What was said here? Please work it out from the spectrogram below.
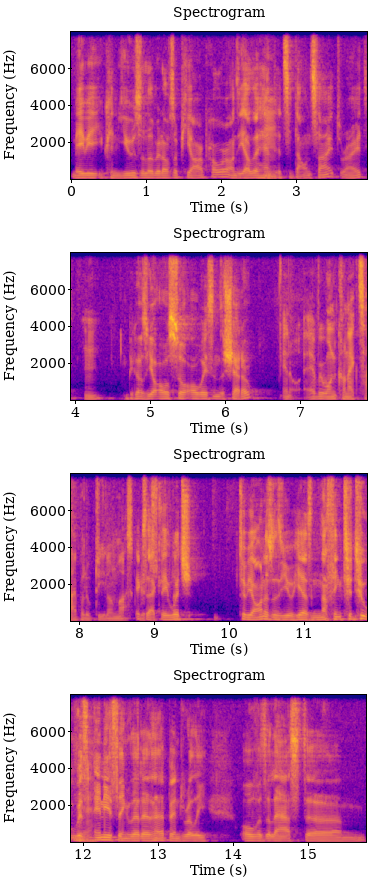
maybe you can use a little bit of the PR power. On the other hand, mm. it's a downside, right? Mm. Because you're also always in the shadow. And everyone connects Hyperloop to Elon Musk. Exactly, which, which to be honest with you, he has nothing to do with yeah. anything that has happened really over the last, um,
